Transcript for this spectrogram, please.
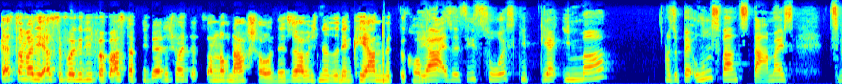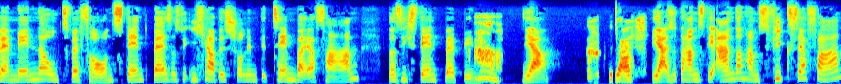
Gestern war die erste Folge, die ich verpasst habe. Die werde ich heute jetzt dann noch nachschauen. Also habe ich nur so den Kern mitbekommen. Ja, also es ist so, es gibt ja immer, also bei uns waren es damals zwei Männer und zwei Frauen Standbys. Also ich habe es schon im Dezember erfahren, dass ich Standby bin. Ah, Ja, krass. ja, also da haben es die anderen, haben es fix erfahren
